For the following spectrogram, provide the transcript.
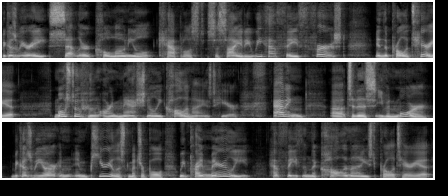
because we are a settler colonial capitalist society, we have faith first in the proletariat, most of whom are nationally colonized here. Adding uh, to this even more, because we are an imperialist metropole, we primarily have faith in the colonized proletariat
